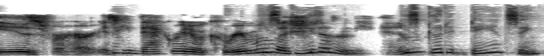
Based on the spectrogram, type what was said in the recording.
is for her, is he that great of a career move? He's- Like she doesn't need him. He's good at dancing.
